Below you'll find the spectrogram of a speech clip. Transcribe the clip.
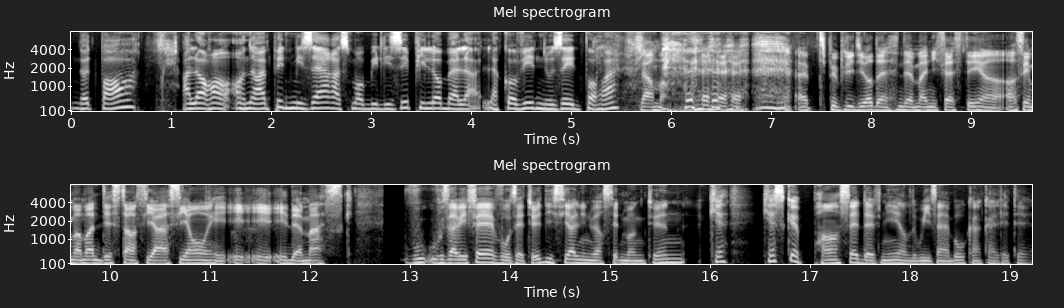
notre part. Alors, on, a un peu de misère à se mobiliser, puis là, ben, la, la COVID nous aide pas. Hein? Clairement. un petit peu plus dur de, manifester en, ces moments de distanciation et, de masque. Vous, vous, avez fait vos études ici à l'Université de Moncton. Qu'est-ce que pensait devenir Louise Imbeau quand elle était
